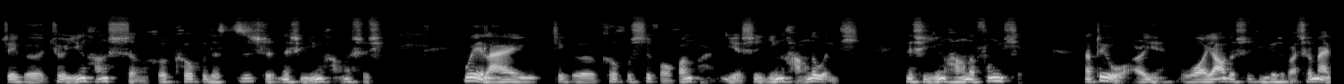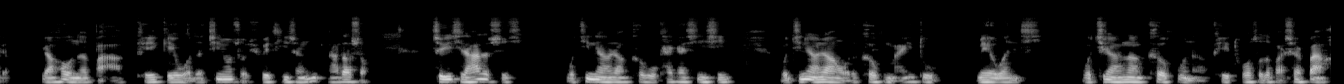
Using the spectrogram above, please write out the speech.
这个就银行审核客户的资质，那是银行的事情，未来这个客户是否还款也是银行的问题，那是银行的风险。那对我而言，我要的事情就是把车卖掉。然后呢，把可以给我的金融手续费提成拿到手。至于其他的事情，我尽量让客户开开心心，我尽量让我的客户满意度没有问题，我尽量让客户呢可以妥妥的把事儿办好。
